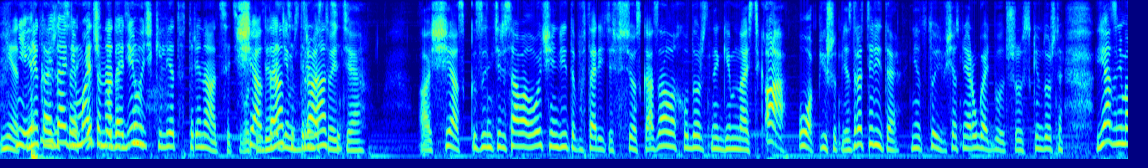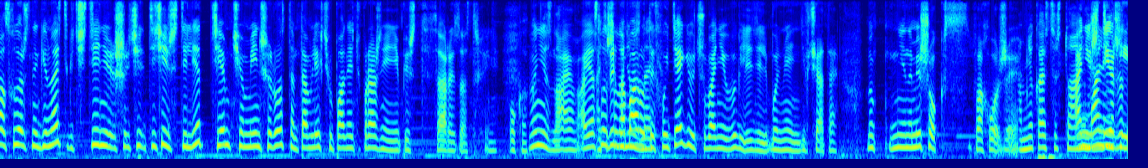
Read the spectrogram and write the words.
нет, Не, мне это не кажется, дадим мальчику, это надо дадим- девочке лет в 13. Сейчас вот 12, дадим. 13. Здравствуйте. А, сейчас заинтересовала очень Рита, повторите, все сказала, художественная гимнастика. А, о, пишут мне. Здравствуйте, Рита. Нет, стой, сейчас меня ругать будут, что с кем художественной. Я занималась художественной гимнастикой в течение, ш- в течение 6 лет, тем, чем меньше ростом, там легче выполнять упражнения, пишет Сара из Астрахани. О, как. Ну, не знаю. А я теперь слышала, наоборот, знать. их вытягивают, чтобы они выглядели более-менее девчата. Ну, не на мешок похожие. А мне кажется, что Они они, ж маленькие держат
